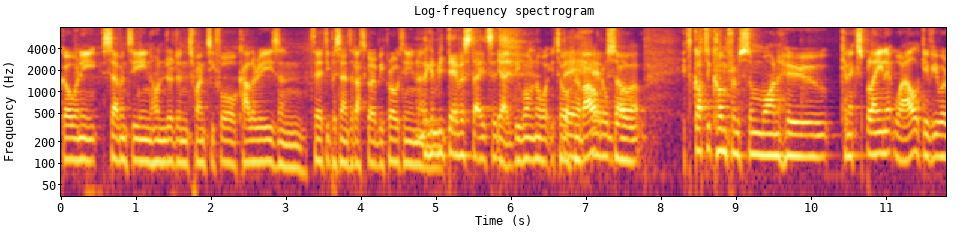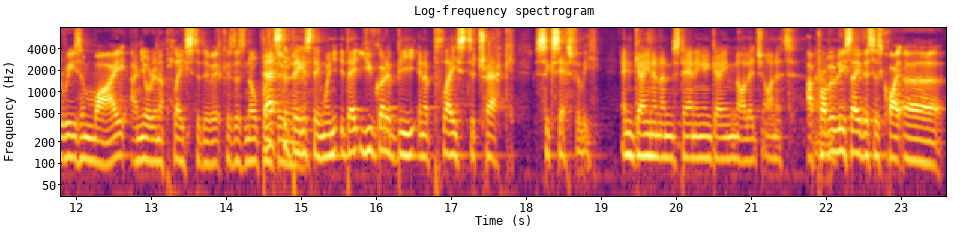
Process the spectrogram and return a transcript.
go and eat seventeen hundred and twenty-four calories and thirty percent of that's got to be protein, They're going to be devastated. yeah, they won't know what you're talking Their about. So up. It's got to come from someone who can explain it well, give you a reason why, and you're in a place to do it because there's no point. That's the doing it. biggest thing when you, that you've got to be in a place to track successfully and gain an understanding and gain knowledge on it. I um, probably say this is quite a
